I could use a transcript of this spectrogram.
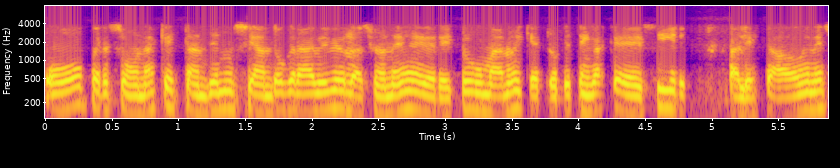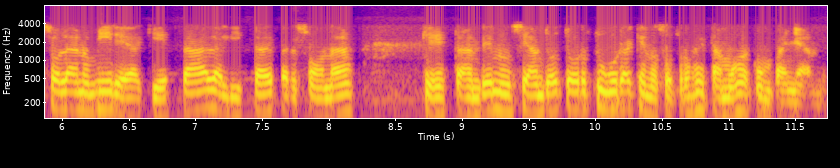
o personas que están denunciando graves violaciones de derechos humanos y que tú le tengas que decir al Estado venezolano, mire, aquí está la lista de personas que están denunciando tortura que nosotros estamos acompañando.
